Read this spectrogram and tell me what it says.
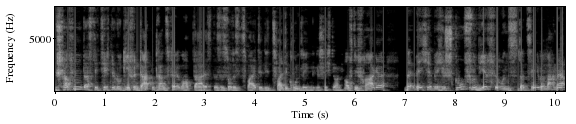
schaffen, dass die Technologie für den Datentransfer überhaupt da ist. Das ist so das zweite, die zweite grundlegende Geschichte. Und auf die Frage, welche, welche Stufen wir für uns da zehn übermachen. Ja,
